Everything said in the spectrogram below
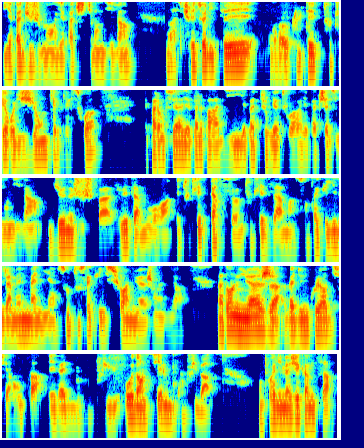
Il n'y a pas de jugement, il n'y a pas de châtiment divin. Dans la spiritualité, on va occulter toutes les religions, quelles qu'elles soient. N'y a pas l'enfer, il n'y a pas le paradis, il n'y a pas de purgatoire, il n'y a pas de châtiment divin. Dieu ne juge pas, Dieu est amour, et toutes les personnes, toutes les âmes sont accueillies de la même manière, sont tous accueillis sur un nuage, on va dire. Maintenant, le nuage va être d'une couleur différente et va être beaucoup plus haut dans le ciel, beaucoup plus bas. On pourrait l'imaginer comme ça.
